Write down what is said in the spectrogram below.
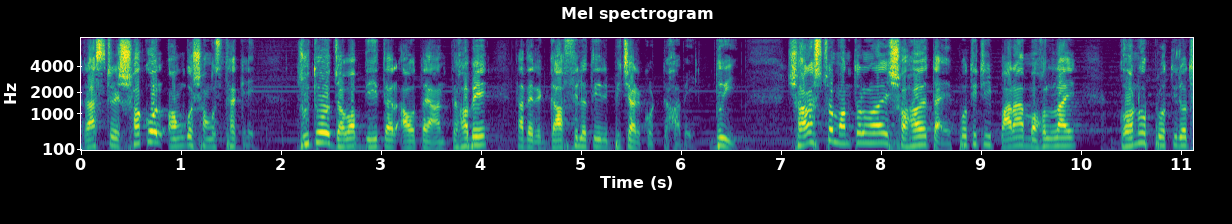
রাষ্ট্রের সকল অঙ্গ সংস্থাকে দ্রুত জবাবদিহিতার আওতায় আনতে হবে, তাদের গাফিলতির বিচার করতে হবে। দুই, স্বরাষ্ট্র মন্ত্রণালয়ের সহায়তায় প্রতিটি পাড়া মহল্লায় গণপ্রতিরোধ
